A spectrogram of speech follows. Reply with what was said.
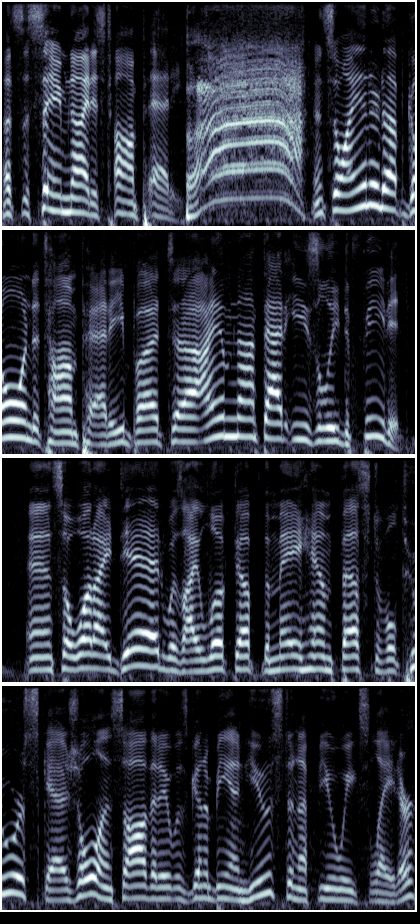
that's the same night as Tom Petty. Ah! And so I ended up going to Tom Petty, but uh, I am not that easily defeated. And so what I did was I looked up the Mayhem Festival tour schedule and saw that it was going to be in Houston a few weeks later.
